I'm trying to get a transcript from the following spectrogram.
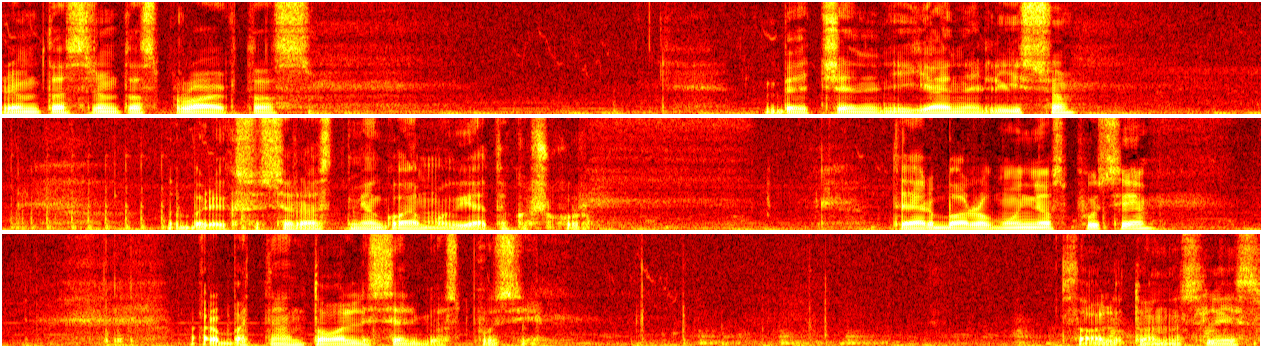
Rimtas, rimtas projektas. Bet šiandien į ją nelysiu. Dabar reikia susirasti miegojimo vietą kažkur. Tai arba Rumunijos pusėje, arba ten toli Serbijos pusėje. Saulė tuo nusileis.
